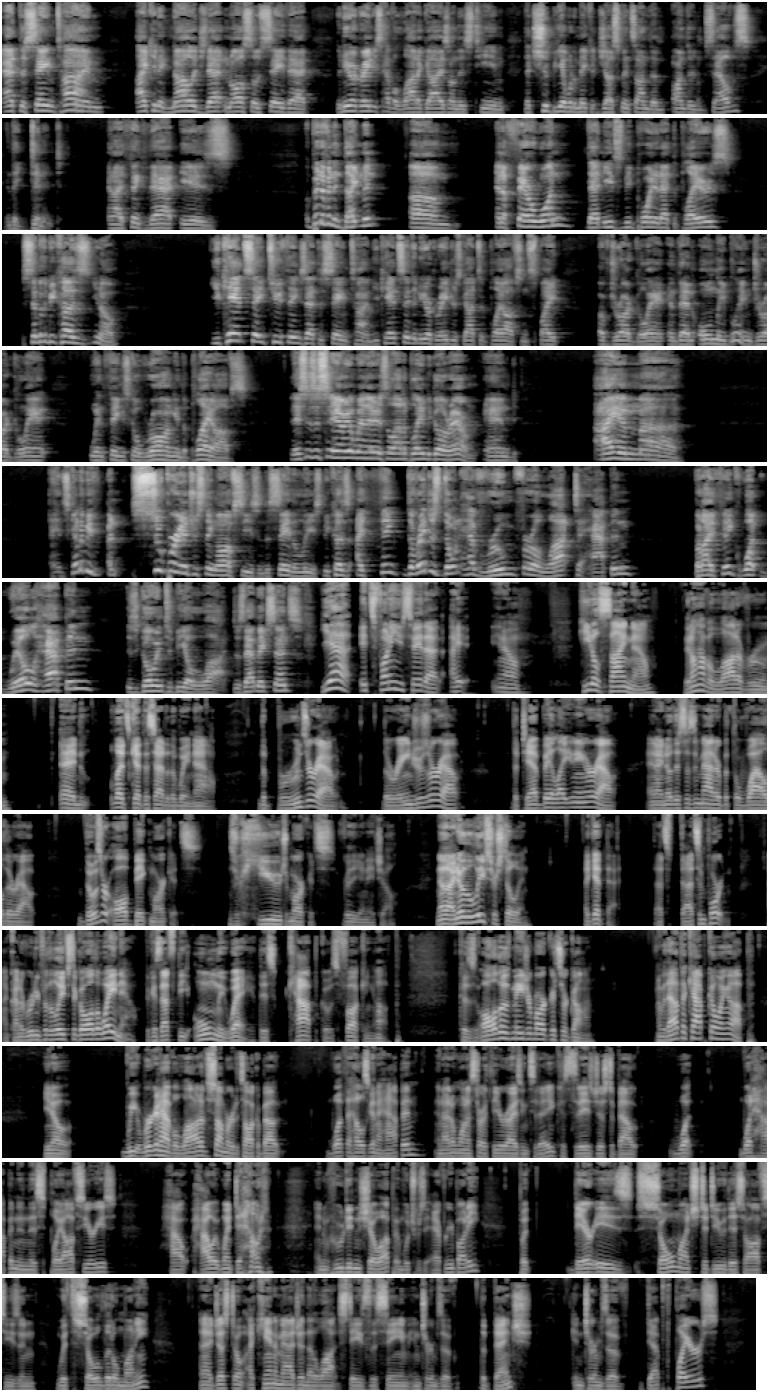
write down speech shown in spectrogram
At the same time, I can acknowledge that and also say that the New York Rangers have a lot of guys on this team that should be able to make adjustments on them on themselves, and they didn't. And I think that is a bit of an indictment um, and a fair one that needs to be pointed at the players, simply because you know you can't say two things at the same time. You can't say the New York Rangers got to the playoffs in spite of Gerard Gallant and then only blame Gerard Gallant when things go wrong in the playoffs. This is a scenario where there's a lot of blame to go around, and I am. Uh, it's going to be a super interesting offseason to say the least because I think the Rangers don't have room for a lot to happen, but I think what will happen is going to be a lot. Does that make sense? Yeah, it's funny you say that. I, you know, Chytil's signed now. They don't have a lot of room. And let's get this out of the way now. The Bruins are out. The Rangers are out. The Tampa Bay Lightning are out. And I know this doesn't matter, but the Wild are out. Those are all big markets. Those are huge markets for the NHL. Now I know the Leafs are still in. I get that. That's that's important. I'm kind of rooting for the Leafs to go all the way now because that's the only way this cap goes fucking up. Because all those major markets are gone. And without the cap going up, you know, we we're gonna have a lot of summer to talk about what the hell's gonna happen. And I don't want to start theorizing today because today is just about what what happened in this playoff series how how it went down and who didn't show up and which was everybody. But there is so much to do this offseason with so little money and I just don't I can't imagine that a lot stays the same in terms of the bench in terms of depth players.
